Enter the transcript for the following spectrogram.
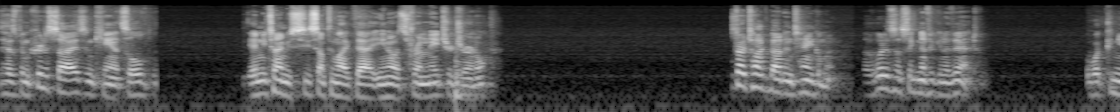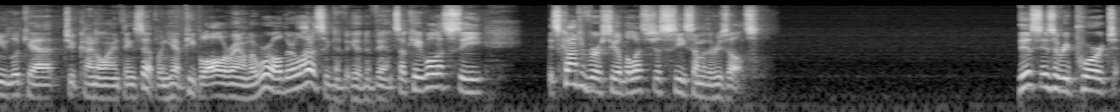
has been criticized and canceled. Anytime you see something like that, you know it's from Nature Journal. Start talking about entanglement. Uh, what is a significant event? what can you look at to kind of line things up? When you have people all around the world, there are a lot of significant events. Okay, well, let's see. It's controversial, but let's just see some of the results. This is a report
